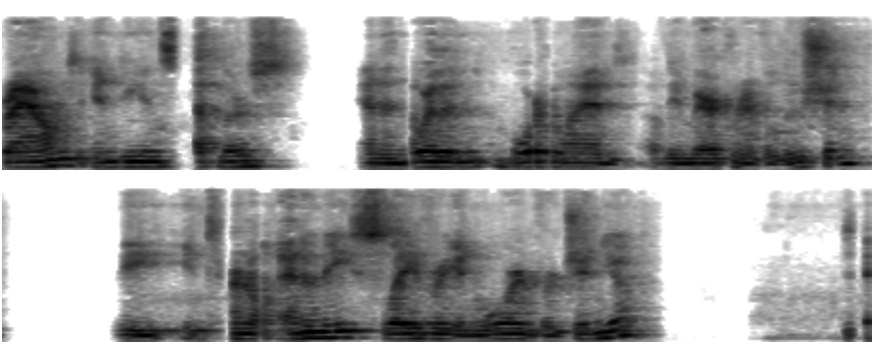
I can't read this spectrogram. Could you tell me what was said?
Ground, Indian Settlers, and the Northern Borderland of the American Revolution, The Internal Enemy, Slavery and War in Virginia. Today,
